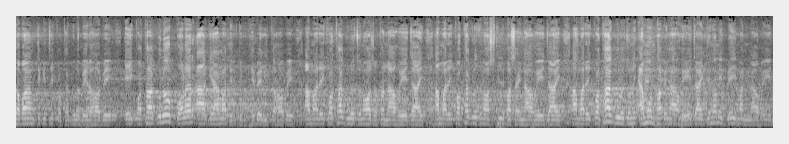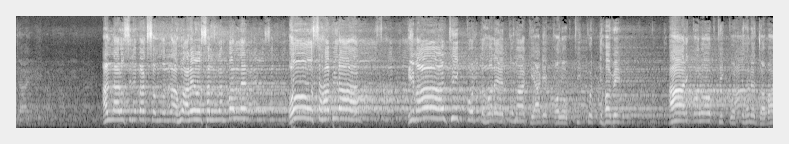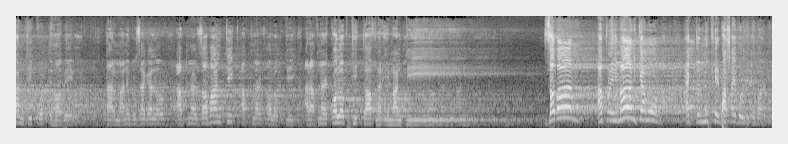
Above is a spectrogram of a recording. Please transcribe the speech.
জবান থেকে যে কথাগুলো বের হবে, এই কথাগুলো বলার আগে আমাদেরকে ভেবে নিতে হবে। আমার এই কথাগুলো যেন অযথা না হয়ে যায়, আমার এই কথাগুলো যেন অশ্লীল ভাষায় না হয়ে যায়, আমার এই কথাগুলো যেন এমনভাবে না হয়ে যায় যেন আমি বেইমান না হয়ে যায় আল্লাহ রসুল পাক সাল্লাল্লাহু বললেন, ও সাহাবীরা ইমান ঠিক করতে হলে তোমাকে আগে কলক ঠিক করতে হবে। আর কলব ঠিক করতে হলে জবান ঠিক করতে হবে। তার মানে বোঝা গেল, আপনার জবান ঠিক, আপনার কলব ঠিক, আর আপনার কলব ঠিক তো আপনার ইমান ঠিক। জবান আপনার ইমান কেমন? একজন মুখের ভাষায় বলে দিতে পারবে।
